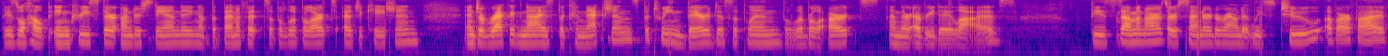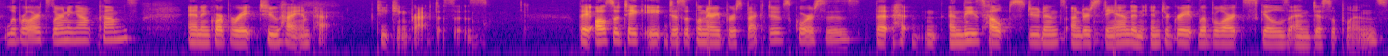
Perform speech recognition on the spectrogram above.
These will help increase their understanding of the benefits of a liberal arts education and to recognize the connections between their discipline, the liberal arts, and their everyday lives. These seminars are centered around at least two of our five liberal arts learning outcomes and incorporate two high impact teaching practices. They also take eight disciplinary perspectives courses that and these help students understand and integrate liberal arts skills and disciplines.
